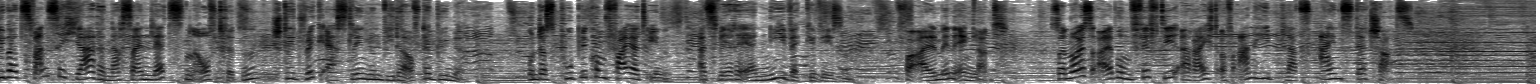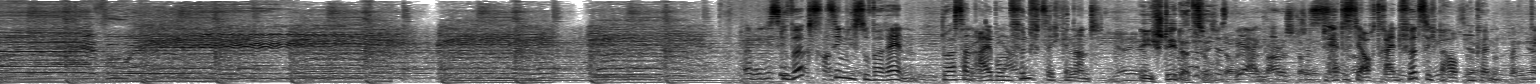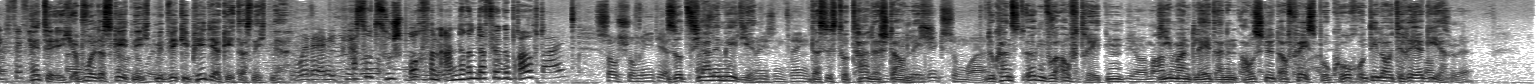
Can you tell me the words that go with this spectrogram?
Über 20 Jahre nach seinen letzten Auftritten steht Rick Astley nun wieder auf der Bühne. Und das Publikum feiert ihn, als wäre er nie weg gewesen. Vor allem in England. Sein neues Album 50 erreicht auf Anhieb Platz 1 der Charts. Du wirkst ziemlich souverän. Du hast dein Album 50 genannt. Ich stehe dazu. Du hättest ja auch 43 behaupten können. Hätte ich, obwohl das geht nicht. Mit Wikipedia geht das nicht mehr. Hast du Zuspruch von anderen dafür gebraucht? Soziale Medien. Das ist total erstaunlich. Du kannst irgendwo auftreten, jemand lädt einen Ausschnitt auf Facebook hoch und die Leute reagieren.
